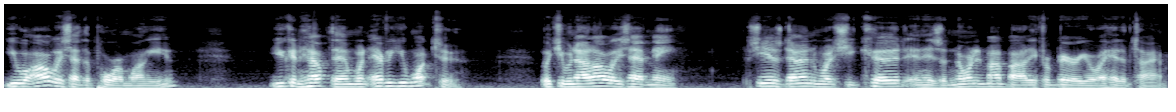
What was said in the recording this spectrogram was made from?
You will always have the poor among you. You can help them whenever you want to, but you will not always have me. She has done what she could and has anointed my body for burial ahead of time.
